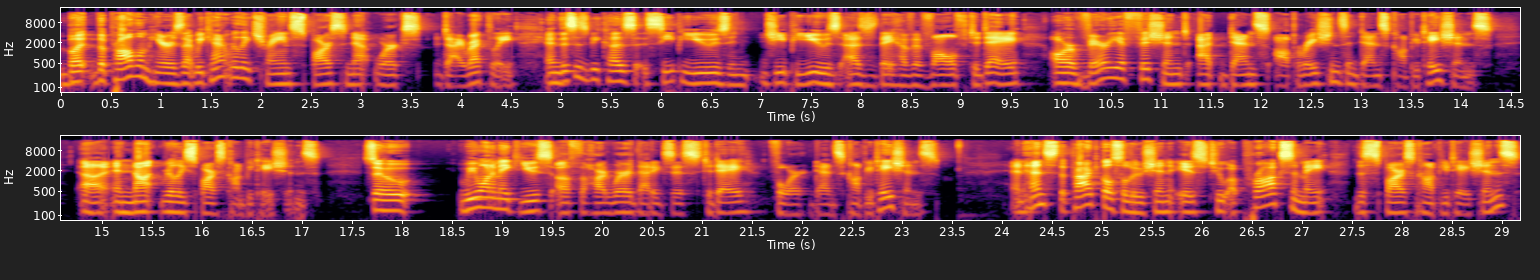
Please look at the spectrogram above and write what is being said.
But the problem here is that we can't really train sparse networks directly. And this is because CPUs and GPUs, as they have evolved today, are very efficient at dense operations and dense computations, uh, and not really sparse computations. So we want to make use of the hardware that exists today for dense computations. And hence, the practical solution is to approximate the sparse computations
